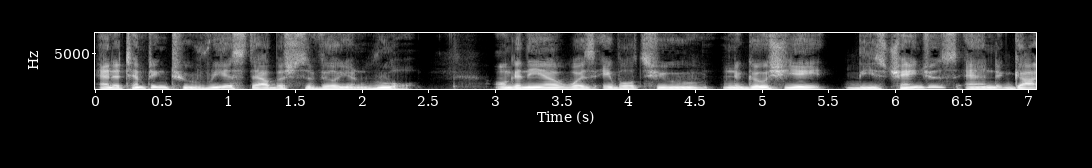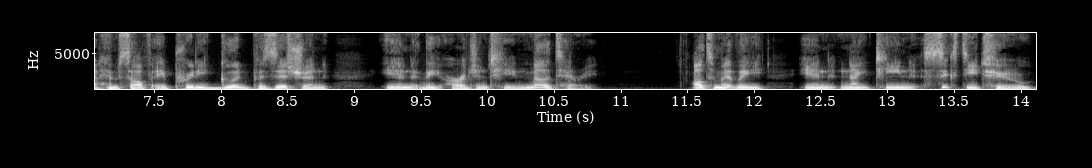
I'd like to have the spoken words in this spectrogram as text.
and attempting to reestablish civilian rule. Onganía was able to negotiate these changes and got himself a pretty good position in the Argentine military. Ultimately, in 1962,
